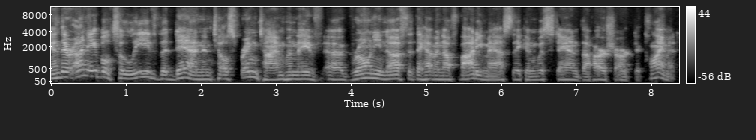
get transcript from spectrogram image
And they're unable to leave the den until springtime when they've uh, grown enough that they have enough body mass they can withstand the harsh Arctic climate.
